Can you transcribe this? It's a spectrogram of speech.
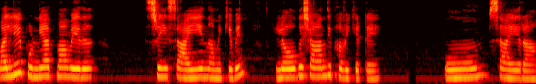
വലിയ പുണ്യാത്മാവേത് ശ്രീ സായിയെ നമിക്കുവിൻ ലോകശാന്തി ഭവിക്കട്ടെ. ഓം സായിറാം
